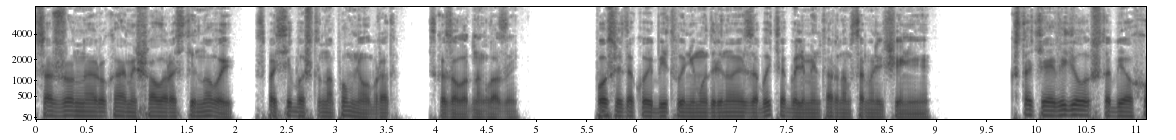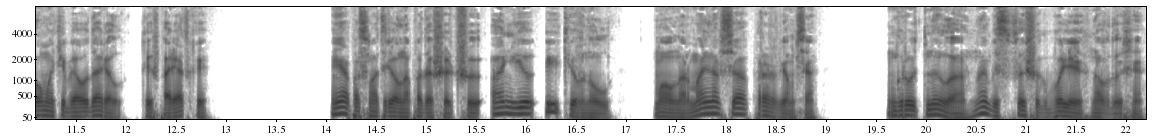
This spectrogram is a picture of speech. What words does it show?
«Сожженная рука мешала расти новой. Спасибо, что напомнил, брат», — сказал Одноглазый. После такой битвы не мудрено и забыть об элементарном самолечении. Кстати, я видел, что биохома тебя ударил. Ты в порядке? Я посмотрел на подошедшую Анью и кивнул. Мол, нормально все, прорвемся. Грудь ныла, но без вспышек боли на вдохе.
